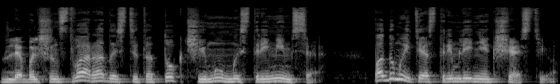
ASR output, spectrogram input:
Для большинства радость – это то, к чему мы стремимся. Подумайте о стремлении к счастью.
